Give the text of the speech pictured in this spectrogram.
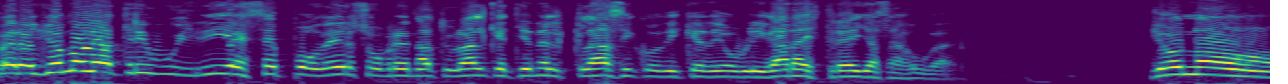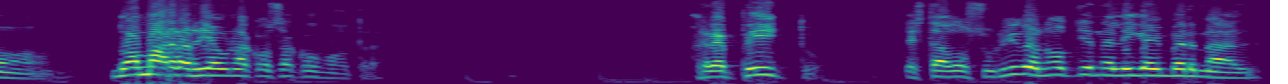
pero yo no le atribuiría ese poder sobrenatural que tiene el clásico de que de obligar a estrellas a jugar. Yo no, no amarraría una cosa con otra. Repito, Estados Unidos no tiene liga invernal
